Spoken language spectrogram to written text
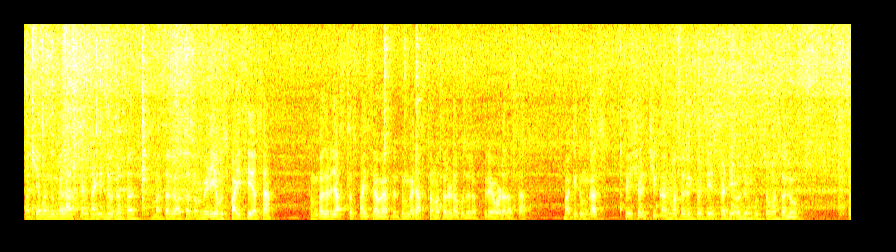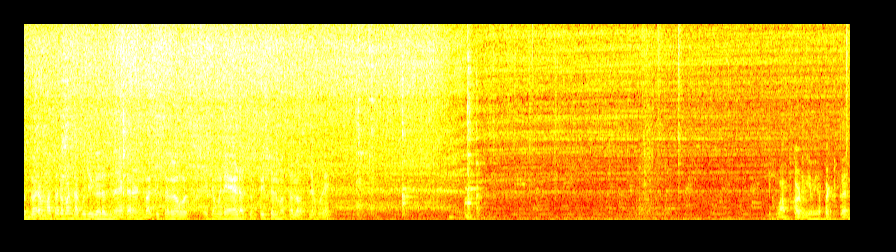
बाकी पण तुमका लास्ट टाइम सांगितलं होतं तसंच मसालो असा तो मिडियम स्पायसी असा. तुमका जर जास्त स्पायसी हवे असेल तुमका जास्त मसालो टाकूचो लागतो एवढाच असा. बाकी तुमका स्पेशल चिकन मसालो किंवा टेस्टसाठी अजून कुठचो मसालो किंवा गरम मसाला पण टाकूची गरज नाही कारण बाकी सगळं याच्यामध्ये ॲड असतो स्पेशल मसालो असल्यामुळे. एक वाफ काढून घेऊया पटकन.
